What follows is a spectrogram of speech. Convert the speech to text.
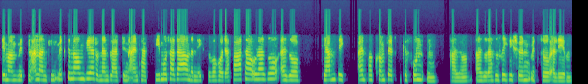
immer mit einem anderen Kind mitgenommen wird und dann bleibt den einen Tag die Mutter da und dann nächste Woche der Vater oder so. Also die haben sich einfach komplett gefunden, alle. Also das ist richtig schön mitzuerleben.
